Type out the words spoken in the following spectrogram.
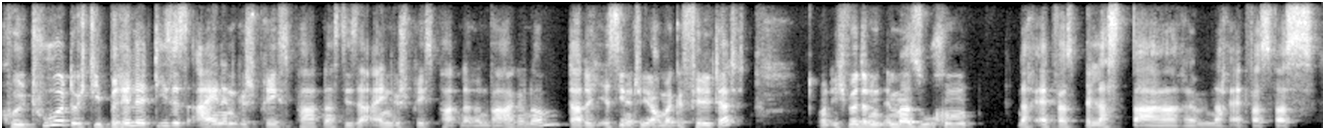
Kultur durch die Brille dieses einen Gesprächspartners, dieser einen Gesprächspartnerin wahrgenommen. Dadurch ist sie natürlich auch mal gefiltert. Und ich würde dann immer suchen nach etwas Belastbarerem, nach etwas, was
